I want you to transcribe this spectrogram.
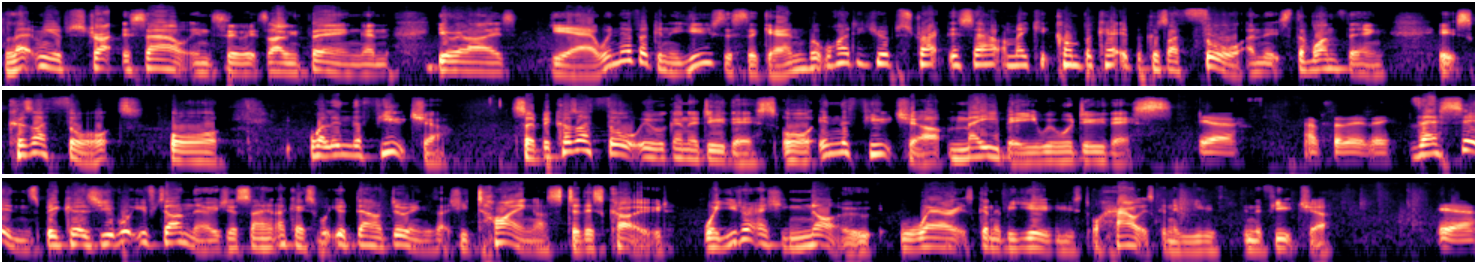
Let me abstract this out into its own thing. And you realize, yeah, we're never going to use this again. But why did you abstract this out and make it complicated? Because I thought, and it's the one thing, it's because I thought, or, well, in the future. So because I thought we were going to do this, or in the future, maybe we will do this. Yeah, absolutely. They're sins because you, what you've done there is you're saying, okay, so what you're now doing is actually tying us to this code where you don't actually know where it's going to be used or how it's going to be used in the future. Yeah.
